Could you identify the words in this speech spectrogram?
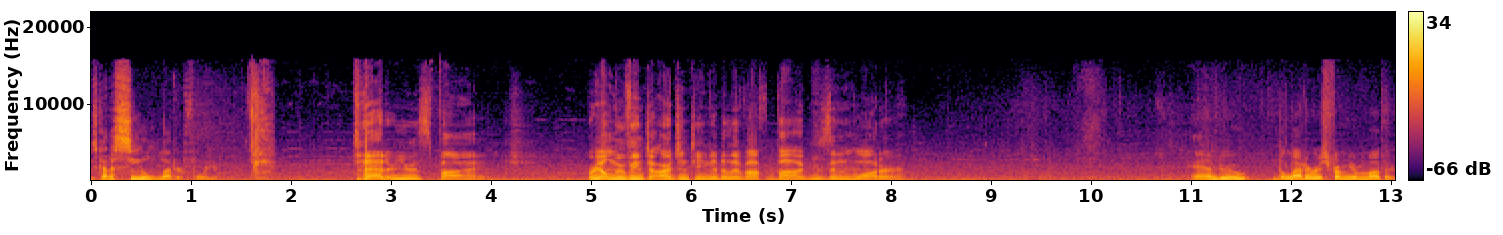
he's got a sealed letter for you. Dad, are you a spy? Are we all moving to Argentina to live off bugs and water? Andrew, the letter is from your mother.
